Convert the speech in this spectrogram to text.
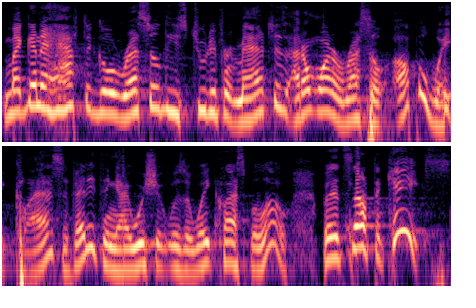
Am I going to have to go wrestle these two different matches? I don't want to wrestle up a weight class. If anything, I wish it was a weight class below. But it's not the case.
